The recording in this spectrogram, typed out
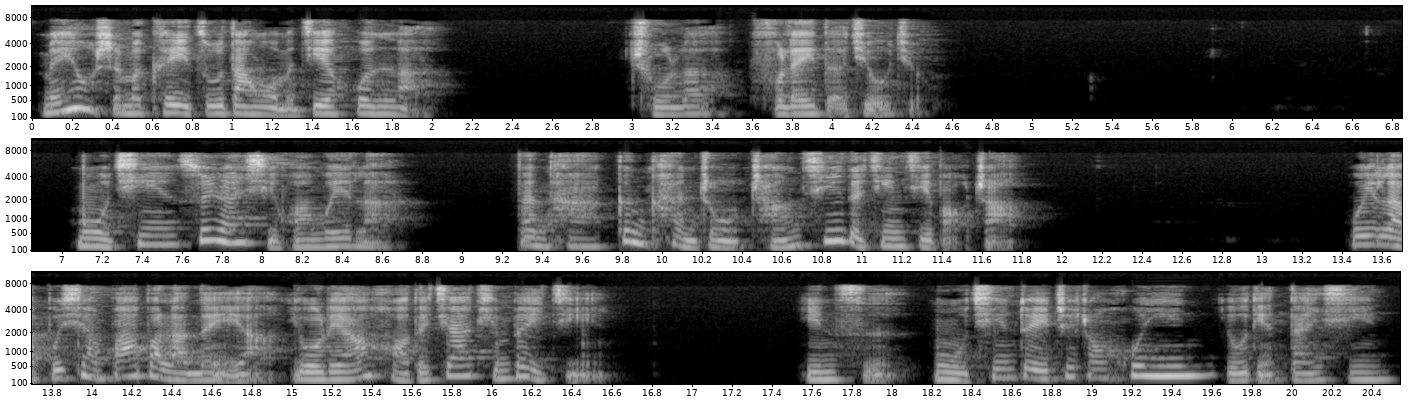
没有什么可以阻挡我们结婚了。除了弗雷德舅舅，母亲虽然喜欢薇拉，但她更看重长期的经济保障。薇拉不像芭芭拉那样有良好的家庭背景，因此母亲对这桩婚姻有点担心。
